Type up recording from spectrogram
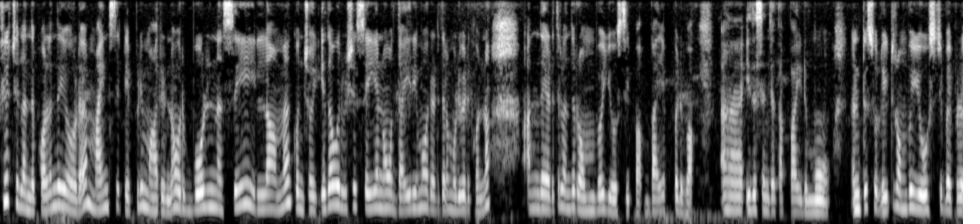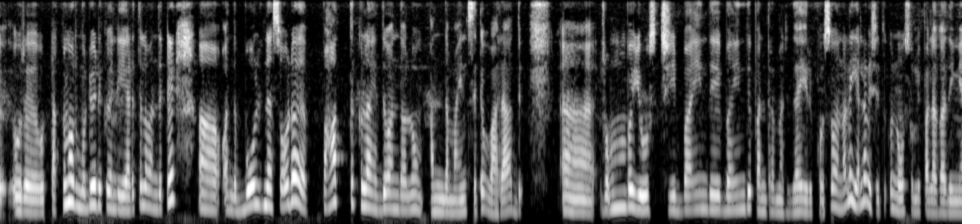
ஃப்யூச்சரில் அந்த குழந்தையோட மைண்ட் செட் எப்படி மாறிடணும் ஒரு போல்ட்னஸ்ஸே இல்லாமல் கொஞ்சம் ஏதோ ஒரு விஷயம் செய்யணும் தைரியமாக ஒரு இடத்துல முடிவெடுக்கணும்னா அந்த இடத்துல வந்து ரொம்ப யோசிப்பாள் பயப்படுவா. இது செஞ்சால் தப்பாயிடுமோன்ட்டு சொல்லிட்டு ரொம்ப யோசித்து பயப்படு ஒரு டக்குன்னு ஒரு முடிவு எடுக்க வேண்டிய இடத்துல வந்துட்டு அந்த போல்ட்னஸோட பார்த்துக்கலாம் எது வந்தாலும் அந்த மைண்ட் செட்டு வராது. ரொம்ப யோசித்து பயந்து பயந்து பண்ணுற மாதிரி தான் இருக்கும். ஸோ அதனால் எல்லா விஷயத்துக்கும் நோ சொல்லி பழகாதீங்க.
